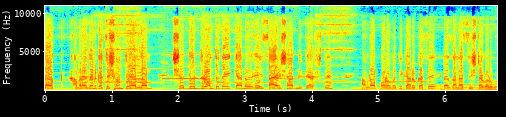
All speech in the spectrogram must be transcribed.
যাক আমরা একজনের কাছে শুনতে পারলাম সে দূর দূরান্ত থেকে কেন এই চায়ের স্বাদ নিতে আসছে? আমরা পরবর্তী কারও কাছে এটা জানার চেষ্টা করব।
